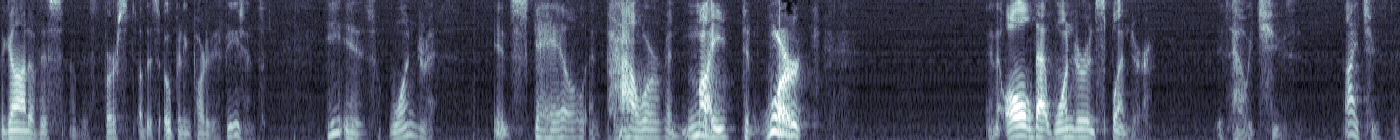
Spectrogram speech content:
the God of this, of this first, of this opening part of Ephesians. He is wondrous in scale and power and might and work and all that wonder and splendor is how he chooses. I choose it.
